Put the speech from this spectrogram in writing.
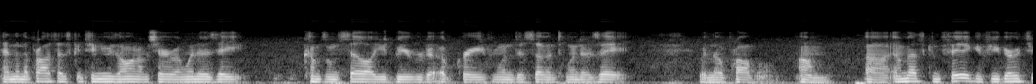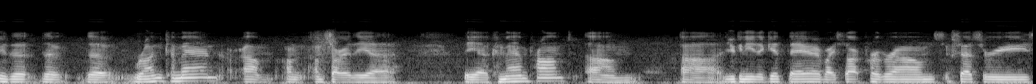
and then the process continues on. I'm sure when Windows 8 comes on sale, you'd be able to upgrade from Windows 7 to Windows 8 with no problem. Um, uh, MS config, if you go to the the the run command, um, I'm I'm sorry, the uh, the uh, command prompt, um, uh, you can either get there by start programs, accessories,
